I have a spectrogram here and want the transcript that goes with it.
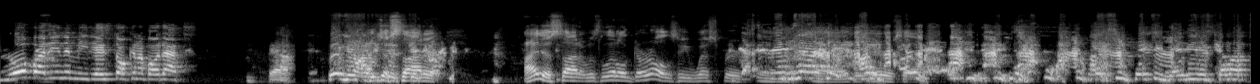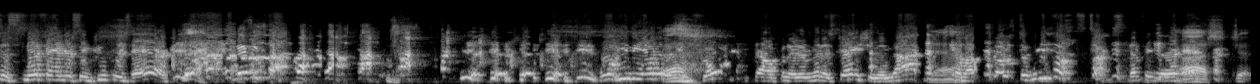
nobody in the media is talking about that. Yeah, well, you know, I, I just, just thought it. I just thought it was little girls he whispered. Yeah, in, exactly. Uh, I, was just thinking maybe he was come up to sniff Anderson Cooper's hair. Will he be able to control himself in an administration and not yeah. come up close to people and start sniffing their Gosh, hair?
